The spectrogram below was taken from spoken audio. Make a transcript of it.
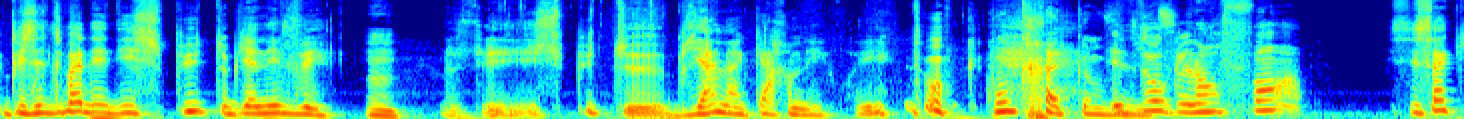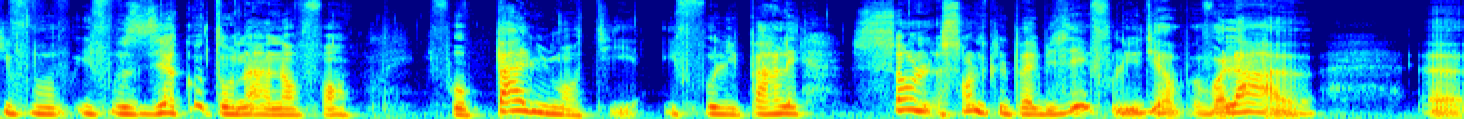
Et puis, c'était pas des disputes bien élevées. C'était des disputes euh, bien incarnées. vous voyez. Donc, Concrète, comme vous et dites. donc, l'enfant, c'est ça qu'il faut, il faut se dire quand on a un enfant. Il faut pas lui mentir. Il faut lui parler sans, le- sans le culpabiliser. Il faut lui dire voilà, euh, euh,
